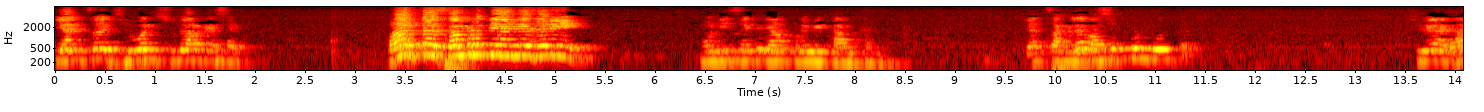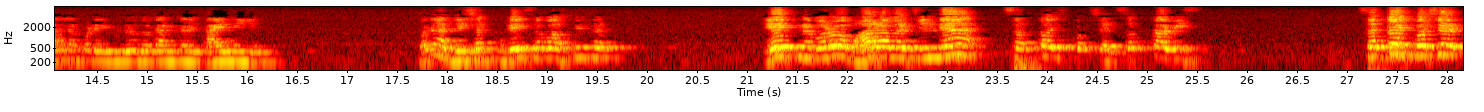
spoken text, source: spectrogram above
यांचं जीवन सुधारण्यासाठी. भारतात समृद्धी आणण्यासाठी मोदी साहेब यापुढे मी काम करणार. या चांगल्या भाषेत कोण बोलतात शिव्या घालण्यापडे विरोधकांकडे काही नाहीये. बघा देशात कुठेही सभा असतील तर एक न बरोबर भारावर चिंध्या सत्तावीस पक्ष आहेत सत्तावीस. सत्तावीस पक्ष आहेत.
